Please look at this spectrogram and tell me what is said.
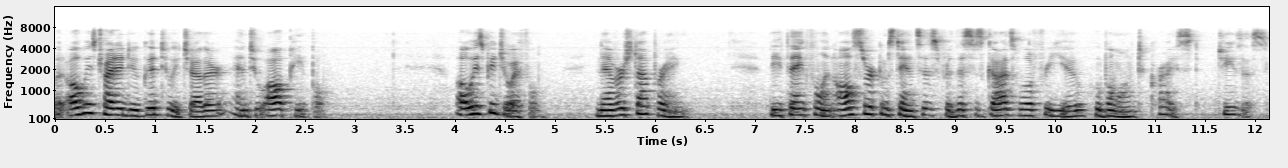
but always try to do good to each other and to all people. Always be joyful. Never stop praying. Be thankful in all circumstances, for this is God's will for you who belong to Christ, Jesus.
